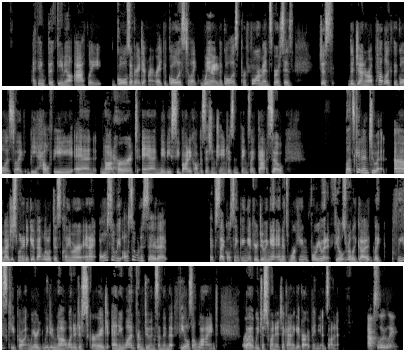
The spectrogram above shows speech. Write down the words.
I think the female athlete goals are very different, right? The goal is to like win, right. the goal is performance versus just the general public, the goal is to like be healthy and not hurt and maybe see body composition changes and things like that. So let's get into it. Um, I just wanted to give that little disclaimer. And I also, we also want to say that if cycle syncing, if you're doing it and it's working for you and it feels really good, like please keep going. We are, we do not want to discourage anyone from doing something that feels aligned, right. but we just wanted to kind of give our opinions on it. Absolutely.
